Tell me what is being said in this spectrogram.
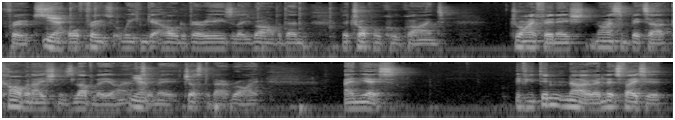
fruits, Yeah. or fruits that we can get hold of very easily, rather than the tropical kind. Dry finish, nice and bitter. Carbonation is lovely. I have Yeah. to admit, just about right. And yes, if you didn't know, and let's face it,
